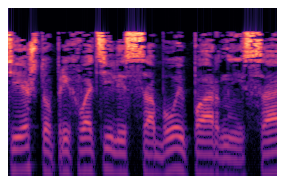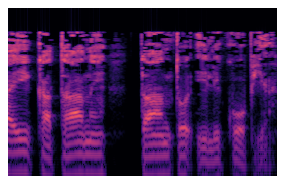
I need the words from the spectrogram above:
Те, что прихватили с собой парные саи, катаны, танто или копья.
